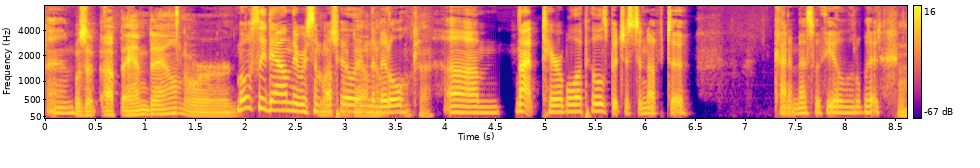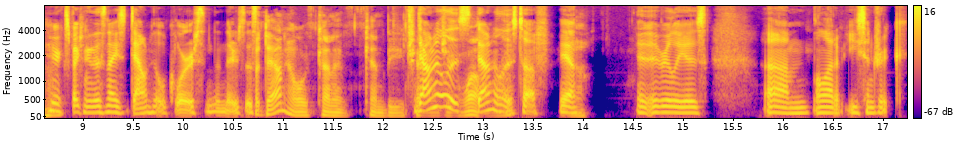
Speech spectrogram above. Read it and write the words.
Um, Was it up and down or? mostly down. There was some uphill in the middle. Okay. Um, not terrible uphills, but just enough to kind of mess with you a little bit. Mhm. You're expecting this nice downhill course, and then there's this But downhill kind of can be downhill is well, downhill right? is tough. Yeah, It, it really is. Um, a lot of eccentric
